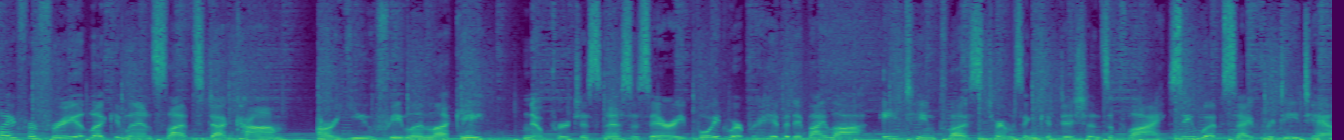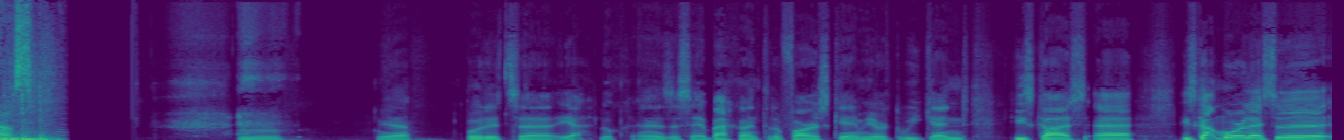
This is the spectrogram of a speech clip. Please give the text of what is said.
Play for free at LuckyLandSlots.com. Are you feeling lucky? No purchase necessary. Void where prohibited by law. 18 plus terms and conditions apply. See website for details. Mm, yeah. But it's uh yeah, look, as I say, back onto the Forest game here at the weekend. He's got uh he's got more or less a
